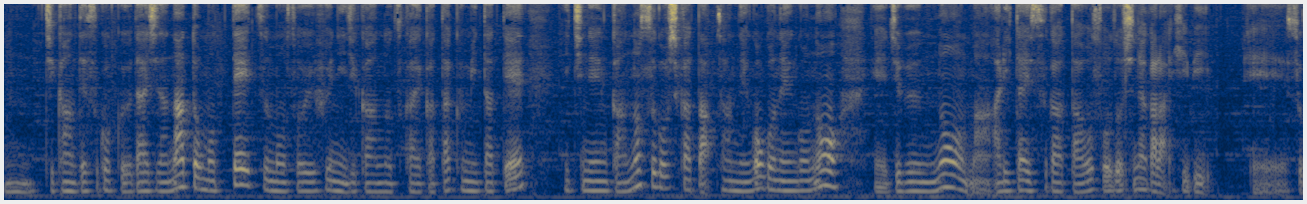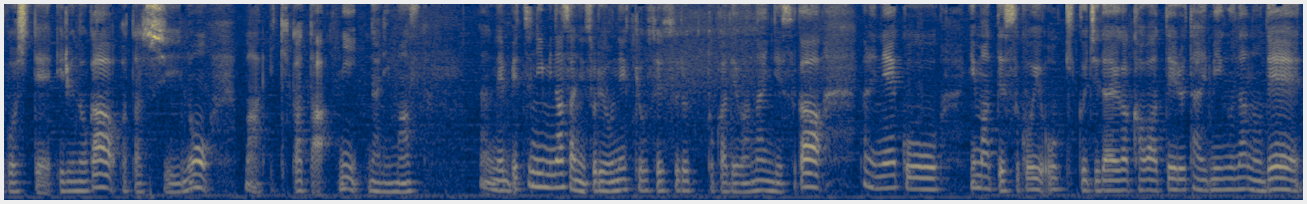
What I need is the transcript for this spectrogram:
うん、時間ってすごく大事だなと思っていつもそういうふうに時間の使い方組み立て1年間の過ごし方3年後5年後の、えー、自分の、まあ、ありたい姿を想像しながら日々、えー、過ごしているのが私の、まあ、生き方になります。なので別に皆さんにそれをね強制するとかではないんですがやっぱりねこう今ってすごい大きく時代が変わっているタイミングなので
